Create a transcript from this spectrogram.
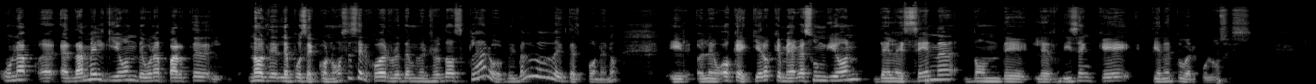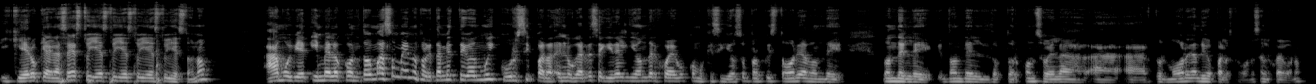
una. Eh, eh, dame el guion de una parte. no, le, puse, ¿conoces el juego de Red Dead Redemption 2? Claro, y te expone, ¿no? Y le digo, ok, quiero que me hagas un guion de la escena donde le dicen que tiene tuberculosis. Y quiero que hagas esto y esto y esto y esto y esto, ¿no? Ah, muy bien. Y me lo contó más o menos, porque también te digo, es muy cursi para, en lugar de seguir el guion del juego, como que siguió su propia historia, donde, donde, le, donde el doctor consuela a, Arthur Morgan, digo, para los que conocen el juego, ¿no?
